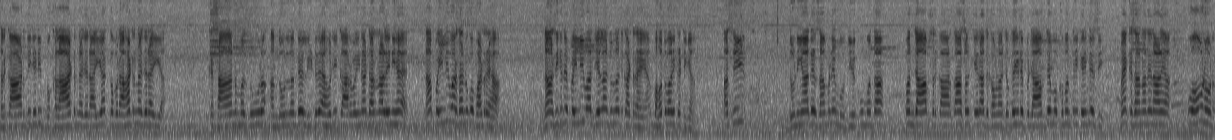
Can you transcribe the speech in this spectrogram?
ਸਰਕਾਰ ਦੀ ਜਿਹੜੀ ਬੁਖਲਾਹਟ ਨਜ਼ਰ ਆਈ ਆ, ਘਬਰਾਹਟ ਨਜ਼ਰ ਆਈ ਆ, ਕਿਸਾਨ ਮਜ਼ਦੂਰ ਅੰਦੋਲਨ ਦੇ ਲੀਡਰ ਇਹੋ ਜੀ ਕਾਰਵਾਈ ਨਾਲ ਡਰਨ ਵਾਲੇ ਨਹੀਂ ਹੈ। ਨਾ ਪਹਿਲੀ ਵਾਰ ਸਾਨੂੰ ਕੋ ਫੜ ਰਿਹਾ, ਨਾ ਅਸੀਂ ਕਿਤੇ ਪਹਿਲੀ ਵਾਰ ਜੇਲ੍ਹਾਂ ਜੁਲਾਂ 'ਚ ਕੱਟ ਰਹੇ ਹਾਂ, ਬਹੁਤ ਵਾਰੀ ਕੱਟੀਆਂ। ਅਸੀਂ ਦੁਨੀਆ ਦੇ ਸਾਹਮਣੇ ਮੋਦੀ ਹਕੂਮਤ ਦਾ, ਪੰਜਾਬ ਸਰਕਾਰ ਦਾ ਅਸਲ ਚਿਹਰਾ ਦਿਖਾਉਣਾ ਚਾਹੁੰਦੇ, ਜਿਹੜੇ ਪੰਜਾਬ ਦੇ ਮੁੱਖ ਮੰਤਰੀ ਕਹਿੰਦੇ ਸੀ, ਮੈਂ ਕਿਸਾਨਾਂ ਦੇ ਨਾਲ ਆ ਉਹ ਆਉਣ ਹੁਣ।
